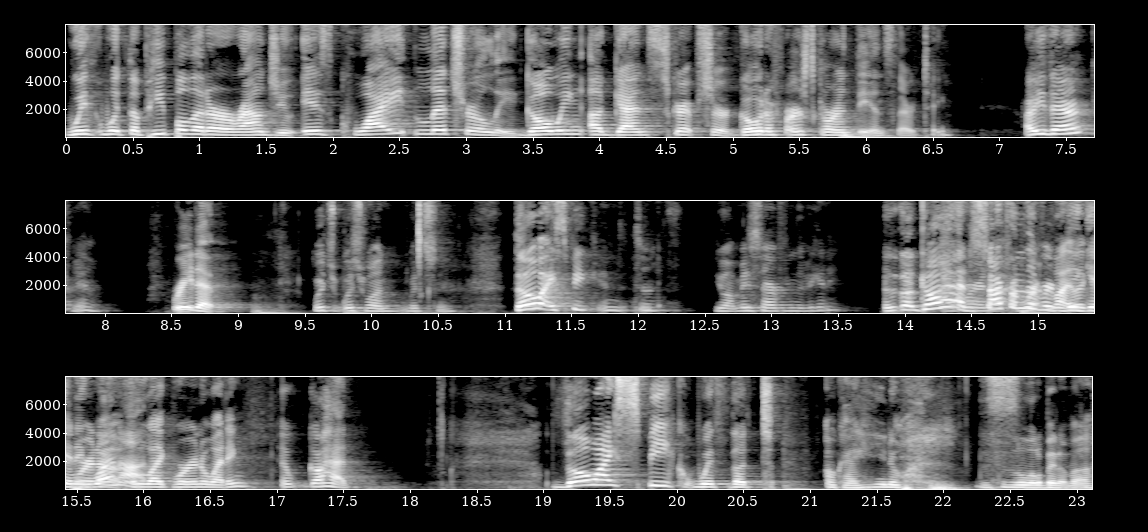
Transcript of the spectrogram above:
with, with the people that are around you is quite literally going against scripture. Go to 1 Corinthians 13. Are you there? Yeah. Read it. Which which one? Which one? Though I speak in tongues. You want me to start from the beginning? Go go ahead. Start from the Like- like beginning. we're in Why a- not? Like we're in a wedding. Go ahead. Though I speak with the. T- okay, you know what? This is a little bit of a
